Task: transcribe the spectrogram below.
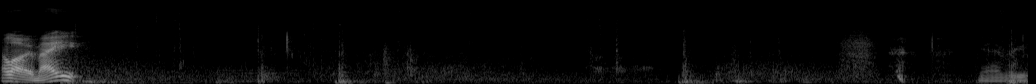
Hello, mate. yeah, really.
